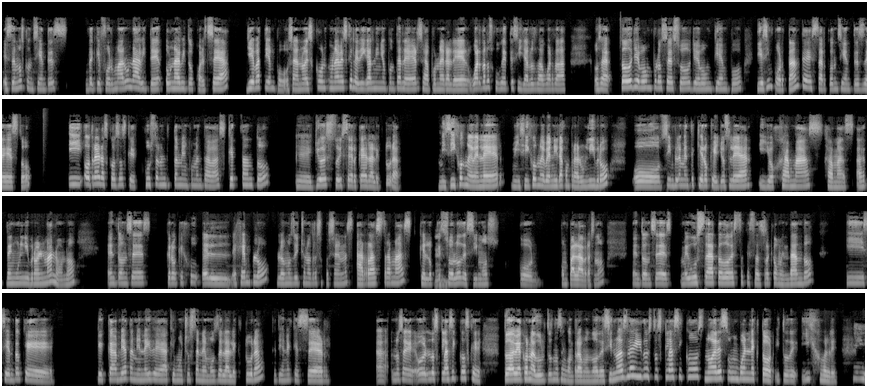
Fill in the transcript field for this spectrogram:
estemos conscientes de que formar un hábito, un hábito cual sea, lleva tiempo. O sea, no es con una vez que le diga al niño ponte a leer, se va a poner a leer, guarda los juguetes y ya los va a guardar. O sea, todo lleva un proceso, lleva un tiempo y es importante estar conscientes de esto. Y otra de las cosas que justamente también comentabas, ¿qué tanto eh, yo estoy cerca de la lectura? Mis hijos me ven leer, mis hijos me ven ir a comprar un libro o simplemente quiero que ellos lean y yo jamás, jamás ah, tengo un libro en mano, ¿no? Entonces, creo que el ejemplo, lo hemos dicho en otras ocasiones, arrastra más que lo que solo decimos con, con palabras, ¿no? Entonces, me gusta todo esto que estás recomendando y siento que que cambia también la idea que muchos tenemos de la lectura, que tiene que ser, ah, no sé, o los clásicos que todavía con adultos nos encontramos, ¿no? De si no has leído estos clásicos, no eres un buen lector. Y tú de, híjole,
